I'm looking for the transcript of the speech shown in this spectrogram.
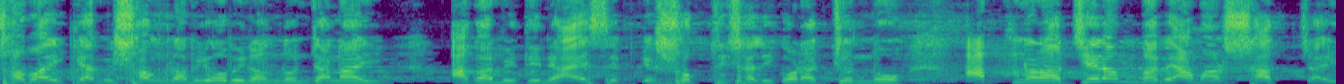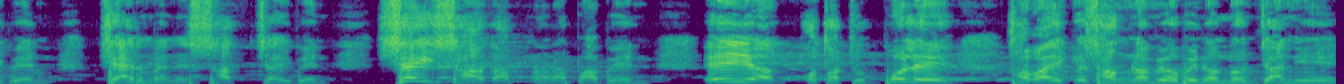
সবাইকে আমি সংগ্রামী অভিনন্দন জানাই আগামী দিনে আইএসএফকে শক্তিশালী করার জন্য। আপনারা যেরমভাবে আমার সাথ চাইবেন, চেয়ারম্যানের সাথ চাইবেন, সেই স্বাদ আপনারা পাবেন। এই কথাটুকু বলে সবাইকে সংগ্রামী অভিনন্দন জানিয়ে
